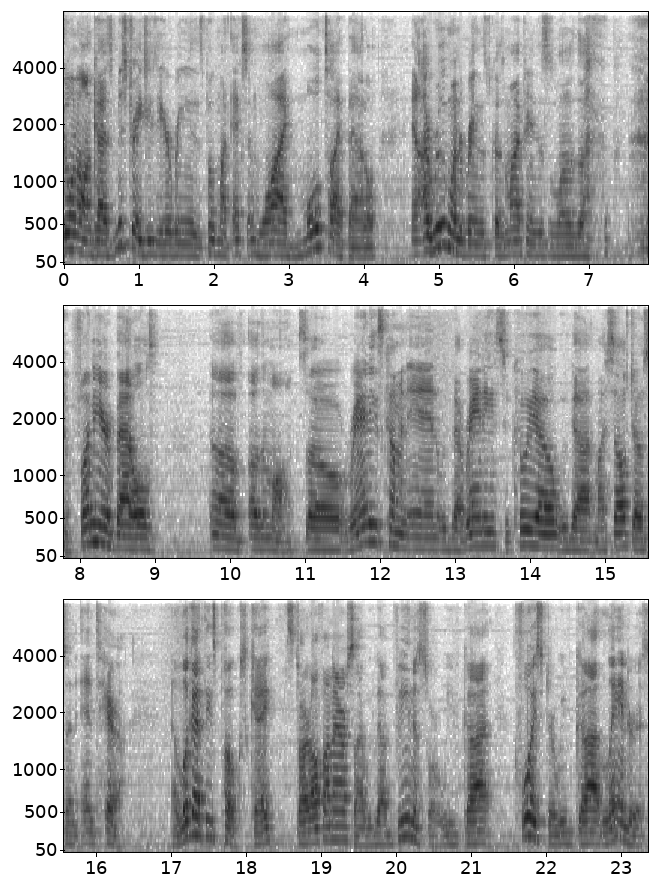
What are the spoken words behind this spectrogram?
going on, guys? Mr. AGZ here bringing you this Pokemon X and Y multi-battle. And I really wanted to bring this because, in my opinion, this is one of the funnier battles of, of them all. So, Randy's coming in. We've got Randy, Tsukuyo, we've got myself, Josen, and Tara. Now, look at these pokes, okay? Start off on our side. We've got Venusaur, we've got Cloyster, we've got Landorus.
